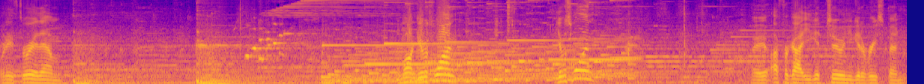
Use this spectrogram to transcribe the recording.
We need three of them. Come on, give us one. Give us one. Hey, I forgot you get two and you get a respin.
